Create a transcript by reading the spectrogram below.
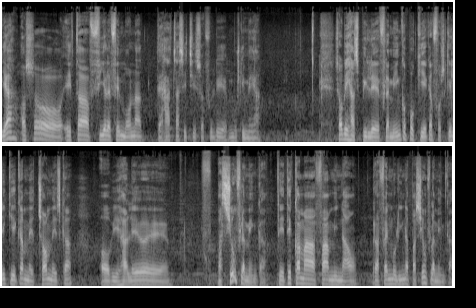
ja, og så efter fire eller fem måneder, det har taget sig til selvfølgelig øh, måske mere. Så vi har spillet flamenco på kirker, forskellige kirker med 12 mennesker, og vi har lavet øh, Passion Flamenca. Det, det kommer fra min navn, Rafael Molina Passion Flamenca.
